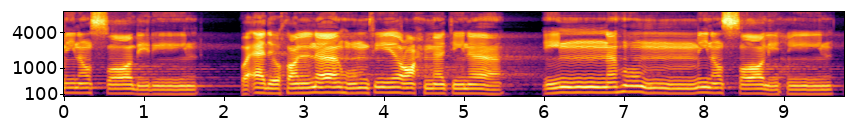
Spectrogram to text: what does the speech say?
من الصابرين وأدخلناهم في رحمتنا إنهم من الصالحين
